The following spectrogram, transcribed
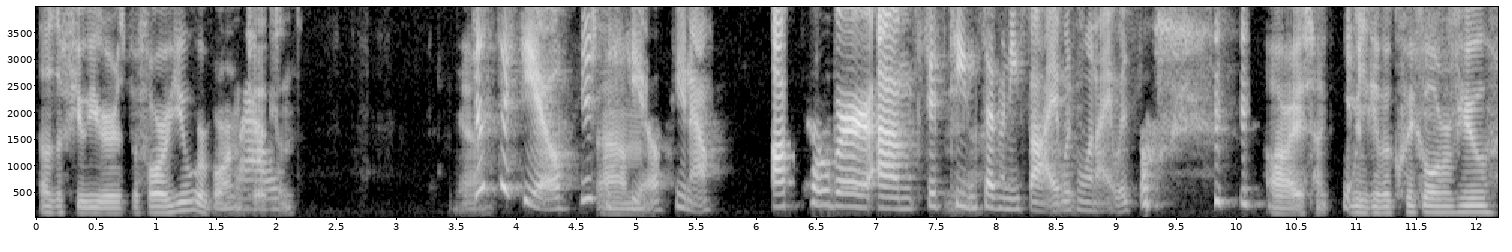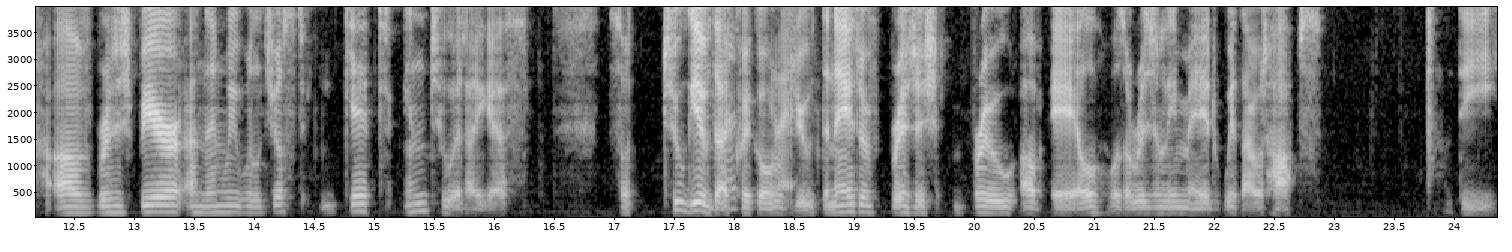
That was a few years before you were born, Wow. Caitlin. Yeah. Just a few. Just a Um, few, you know. October um 1575 was when I was born. All right, Yeah. we'll give a quick overview of British beer and then we will just get into it, I guess. So, to give that Let's quick overview, the native British brew of ale was originally made without hops. The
